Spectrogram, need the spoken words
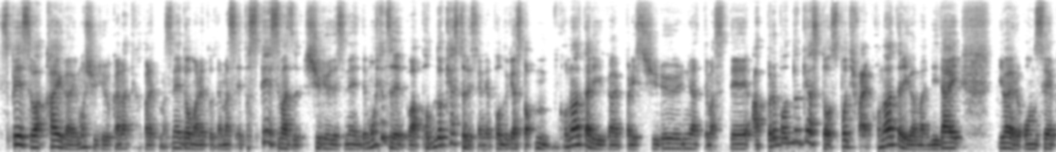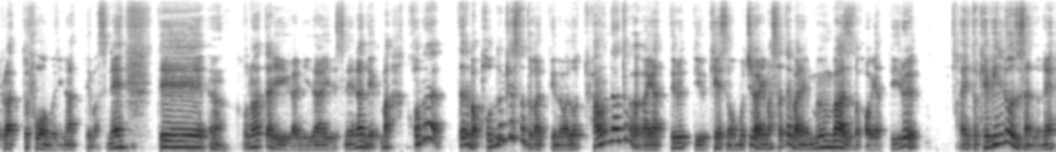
スペースは海外も主流かなって書かれてますね。どうもありがとうございます。えっと、スペースまず主流ですね。で、もう一つは、ポッドキャストですよね。ポッドキャスト。うん。このあたりがやっぱり主流になってます。で、Apple Podcast、Spotify、このあたりがま2大、いわゆる音声プラットフォームになってますね。で、うん。このあたりが2大ですね。なんで、まあ、この、例えば、ポッドキャストとかっていうのは、ファウンダーとかがやってるっていうケースももちろんあります。例えばね、ムーンバーズとかをやっている、えっと、ケビン・ローズさんのね、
